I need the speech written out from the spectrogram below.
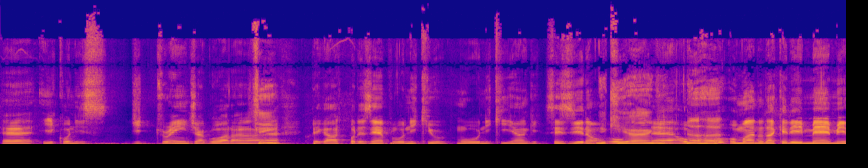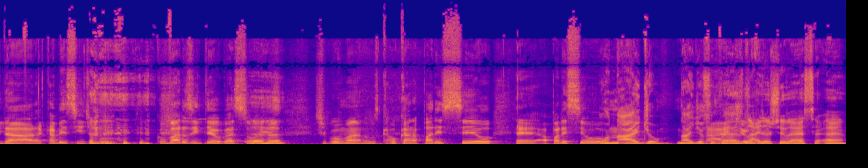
é, ícones de trend agora. Sim. né? Pegar, por exemplo, o Nick, o Nick Young. Vocês viram? Nick o, Young. É, o, Aham. o- o mano daquele meme da cabecinha, tipo, com várias interrogações. Aham. Tipo, mano, o cara apareceu. é, apareceu. O Nigel, Nigel Sylvester, Nigel Sylvester, é.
